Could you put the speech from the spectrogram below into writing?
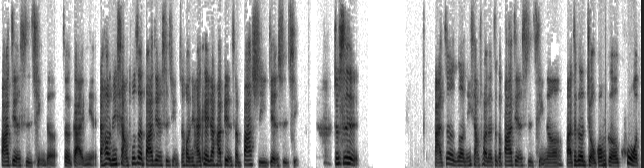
八件事情的这个概念，然后你想出这八件事情之后，你还可以让它变成八十一件事情，就是把这个你想出来的这个八件事情呢，把这个九宫格扩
